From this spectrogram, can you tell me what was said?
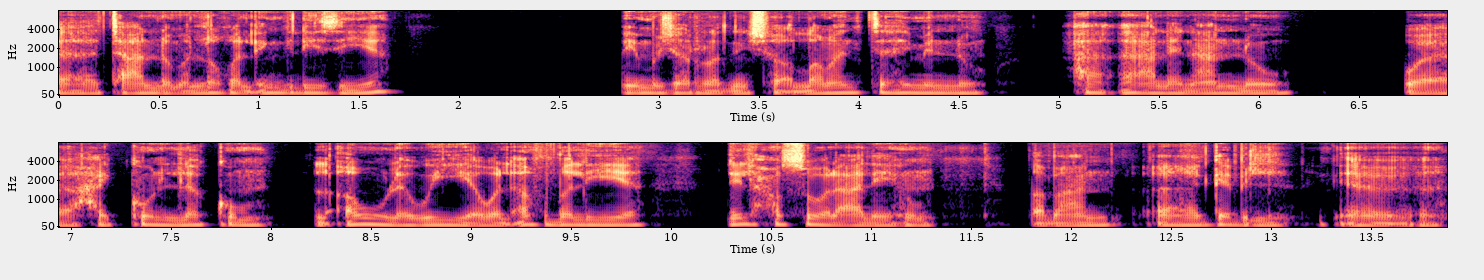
آه، تعلم اللغة الإنجليزية. بمجرد إن شاء الله ما انتهي منه حأعلن عنه وحيكون لكم الأولوية والأفضلية للحصول عليهم. طبعا آه، قبل آه،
